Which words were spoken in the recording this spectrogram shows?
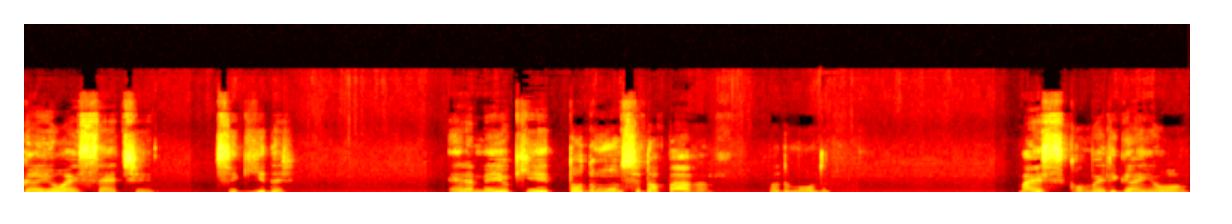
ganhou as sete seguidas, era meio que todo mundo se dopava todo mundo. Mas como ele ganhou,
